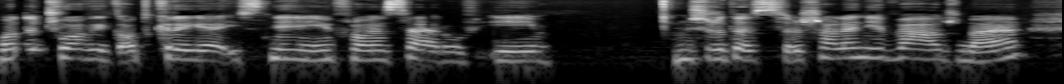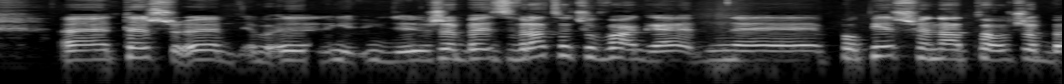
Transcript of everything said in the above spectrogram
młody człowiek odkryje istnienie influencerów i Myślę, że to jest szalenie ważne też, żeby zwracać uwagę po pierwsze na to, żeby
